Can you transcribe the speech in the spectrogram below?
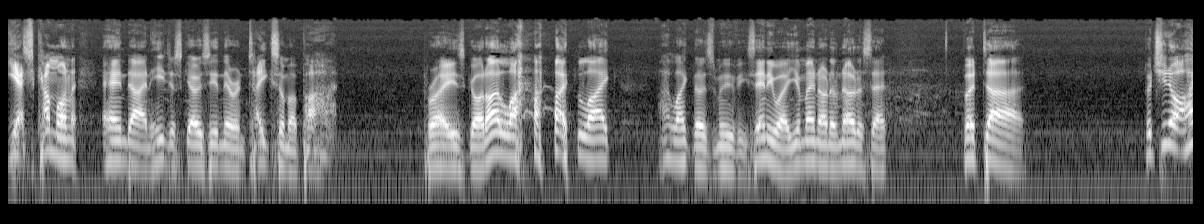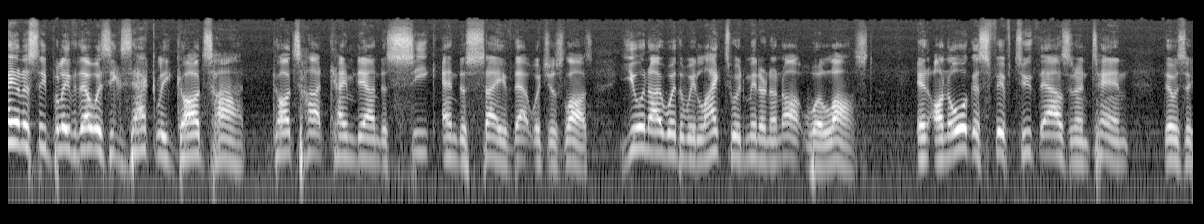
yes, come on. And uh, and he just goes in there and takes them apart Praise God. I like, I like, I like those movies. Anyway, you may not have noticed that, but, uh, but you know, I honestly believe that was exactly God's heart. God's heart came down to seek and to save that which is lost. You and I, whether we like to admit it or not, were lost. And on August 5th, 2010, there was a,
